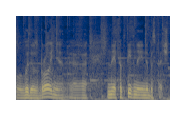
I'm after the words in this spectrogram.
види озброєння е, неефективно і небезпечно.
